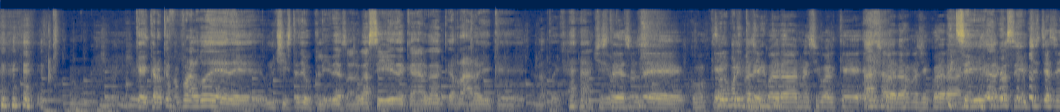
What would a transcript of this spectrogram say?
Que creo que fue por algo de, de un chiste de Euclides o algo así, de que algo raro y que lo. Un chiste de esos de. ¿Cómo que Solo X más Y cuadrada no es igual que X Ajá. cuadrada más Y cuadrada? Sí, algo así. Un chiste así.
